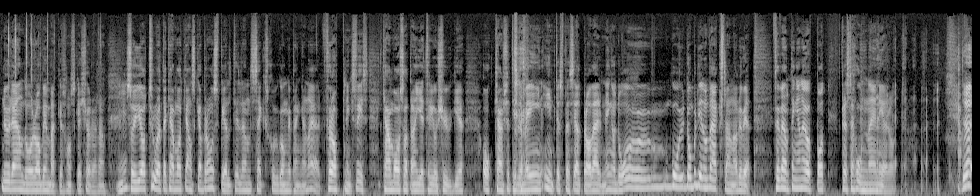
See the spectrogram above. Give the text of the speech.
nu är det ändå Robin Backer som ska köra den. Mm. Så jag tror att det kan vara ett ganska bra spel till en 6-7 gånger pengarna är. Förhoppningsvis kan vara så att han ger 3,20 och kanske till och med in, inte speciellt bra värmning och då, går, då blir de växlarna du vet. Förväntningarna är uppåt, prestationerna är neråt. Du,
